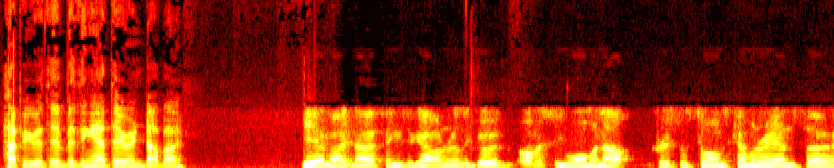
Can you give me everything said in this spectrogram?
happy with everything out there in Dubbo? Yeah, mate. No, things are going really good. Obviously warming up. Christmas time's coming around, so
